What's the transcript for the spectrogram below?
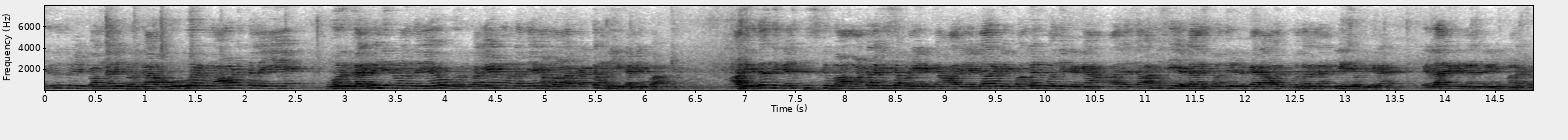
சிறு தொழில் பங்களிப்பு தான் ஒவ்வொரு மாவட்டத்திலையும் ஒரு கல்வி நிறுவனத்தையோ ஒரு கல்யாண மண்டபத்தையோ நம்மளால கட்ட முடியும் கண்டிப்பாக அதுக்கு தான் இந்த கெல்பிஸ்க்கு மா மண்டல வீசா பண்ணியிருக்கேன். அது எல்லாருடைய பங்களிப்பு வந்துட்டு இருக்கேன். அதில் ஜாமிசி எல்லாருக்கும் வந்துட்டு இருக்காரு. அவருக்கு முதல் நன்றியை சொல்லிக்கிறேன். எல்லாருக்கும் நன்றி. வணக்கம்.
